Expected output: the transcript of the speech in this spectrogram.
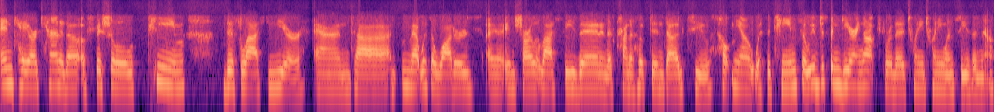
NKR Canada official team this last year and uh, met with the Waters uh, in Charlotte last season and have kind of hooked in Doug to help me out with the team. So we've just been gearing up for the 2021 season now.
